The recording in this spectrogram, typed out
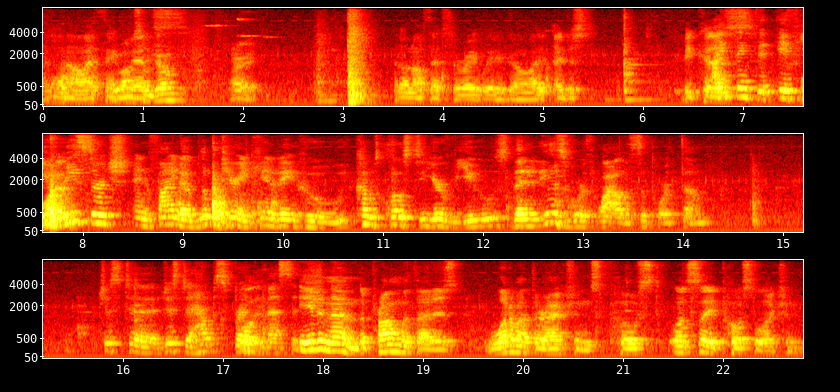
I don't know. I think You want some, that's, Joe? All right. I don't know if that's the right way to go. I, I just because I think that if you What research and find a libertarian candidate who comes close to your views, then it is worthwhile to support them. Just to just to help spread Well, the message. Even then, the problem with that is, what about their actions post? Let's say post-election.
